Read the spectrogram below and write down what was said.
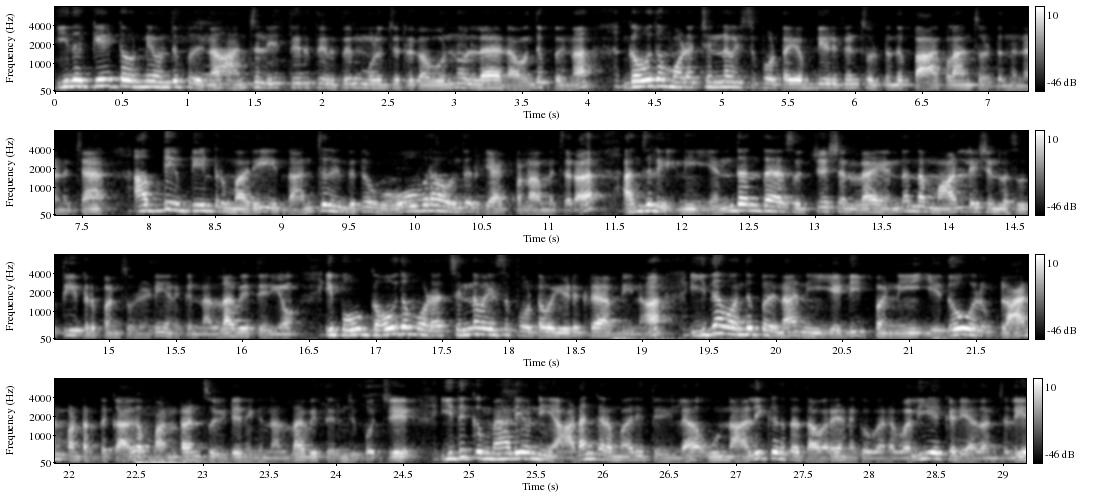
இதை கேட்ட உடனே வந்து பார்த்தீங்கன்னா அஞ்சலி திரு திரு திருன்னு முழிச்சிட்டு இருக்கா. ஒன்றும் இல்லை. நான் வந்து பார்த்தீங்கன்னா கௌதமோட சின்ன வயசு ஃபோட்டோ எப்படி இருக்குன்னு சொல்லிட்டு வந்து பார்க்கலாம்னு சொல்லிட்டு வந்து நினைச்சேன். அப்படி இப்படின்ற மாதிரி இந்த அஞ்சலி வந்துட்டு ஓவரா வந்து ரியாக்ட் பண்ண ஆரம்பிச்சிடா. அஞ்சலி நீ எந்தெந்த சுச்சுவேஷன்ல எந்தெந்த மாடுலேஷன்ல சுத்திட்டு இருப்பேன்னு சொல்லிட்டு எனக்கு நல்லாவே தெரியும். இப்போ கௌதமோட சின்ன வயசு போட்டோவை எடுக்கிற அப்படின்னா இதை வந்து பார்த்தீங்கன்னா நீ எடிட் பண்ணி ஏதோ ஒரு பிளான் பண்றதுக்காக பண்றேன்னு சொல்லிட்டு எனக்கு நல்லாவே தெரிஞ்சு போச்சு. இதுக்கு மேலேயும் நீ அடங்குற மாதிரி தெரியல. உன்னை அழிக்கிறத தவிர எனக்கு வேற வழியே கிடையாது அஞ்சலி.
